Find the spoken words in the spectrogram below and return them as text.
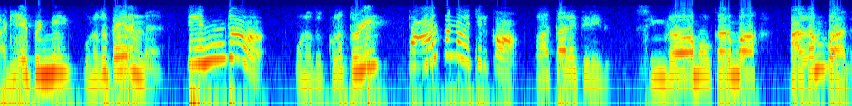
அடியே பெண்ணி உனது பெயர் என்ன? சிங்கம் உனது குலத்தொழில்? பால் பண்ண வச்சிருக்கோம். பார்த்தாலே தெரியுது. சிந்தாம உட்காருமா? அலம்பாத.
